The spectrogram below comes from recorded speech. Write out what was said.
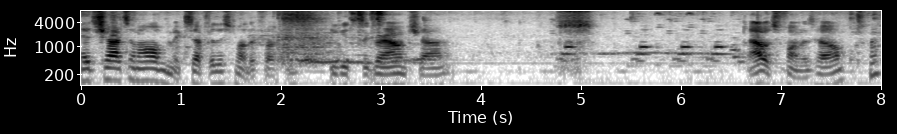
Headshots on all of them except for this motherfucker. He gets the ground shot. That was fun as hell.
